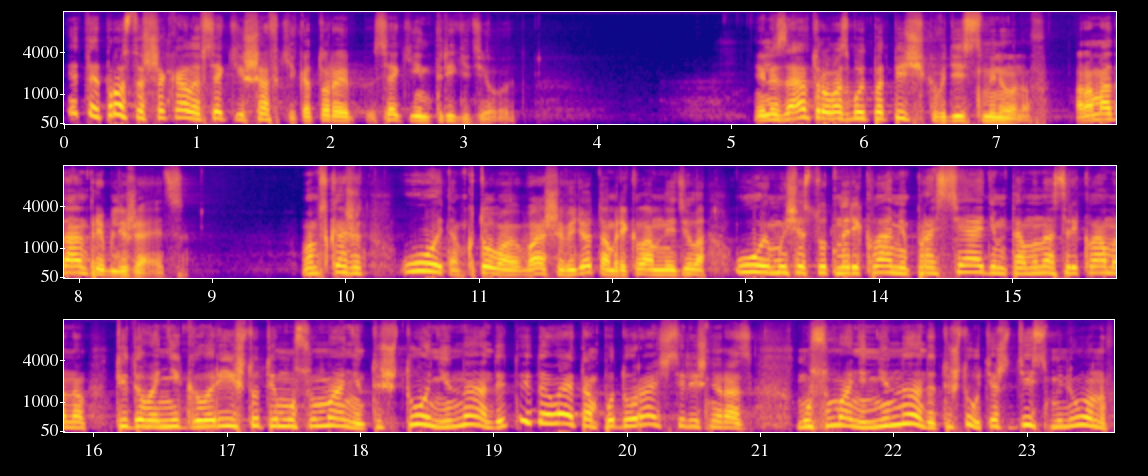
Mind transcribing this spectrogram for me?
Это просто шакалы всякие шавки, которые всякие интриги делают. Или завтра у вас будет подписчиков 10 миллионов. Рамадан приближается. Вам скажут, ой, там кто ваши ведет там рекламные дела. Ой, мы сейчас тут на рекламе просядем, там у нас реклама нам. Ты давай не говори, что ты мусульманин. Ты что, не надо. Ты давай там подурачься лишний раз. Мусульманин, не надо. Ты что, у тебя же 10 миллионов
